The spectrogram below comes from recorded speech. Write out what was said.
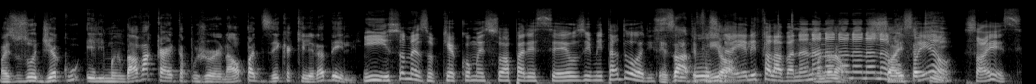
Mas o Zodíaco, ele mandava carta pro jornal pra dizer que aquele era dele. E isso mesmo, porque começou a aparecer os imitadores. Exato, E assim, ó, daí ele falava, não, não, não, não, não, não, não, não, só não, esse foi aqui. eu, só esse.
